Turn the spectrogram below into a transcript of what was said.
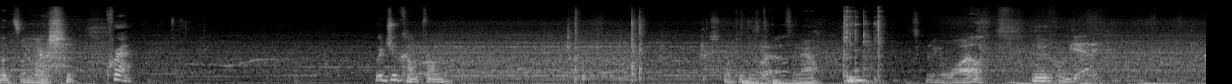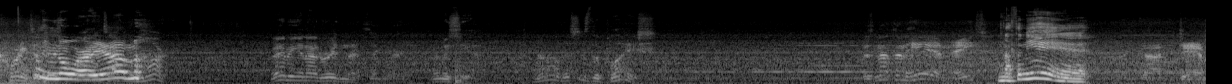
That's some more shit. crap. Where'd you come from? Just gonna put this down for now. It's gonna be a while. Get it. According to don't even know where we're I am. top mark. Maybe you're not reading that thing right. Let me see it. No, this is the place. There's nothing here, Nate. Nothing here. Goddamn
